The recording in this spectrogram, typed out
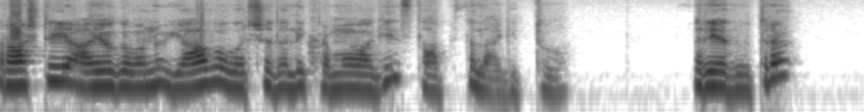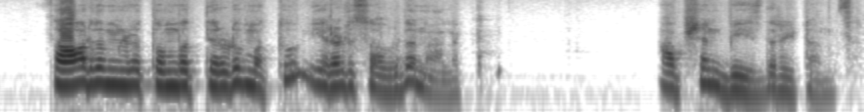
ರಾಷ್ಟ್ರೀಯ ಆಯೋಗವನ್ನು ಯಾವ ವರ್ಷದಲ್ಲಿ ಕ್ರಮವಾಗಿ ಸ್ಥಾಪಿಸಲಾಗಿತ್ತು? ಸರಿಯಾದ ಉತ್ತರ, ಸಾವಿರದ ಒಂಬೈನೂರ ತೊಂಬತ್ತೆರಡು ಮತ್ತು ಎರಡು ಸಾವಿರದ ನಾಲ್ಕು. Option B is the right answer.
